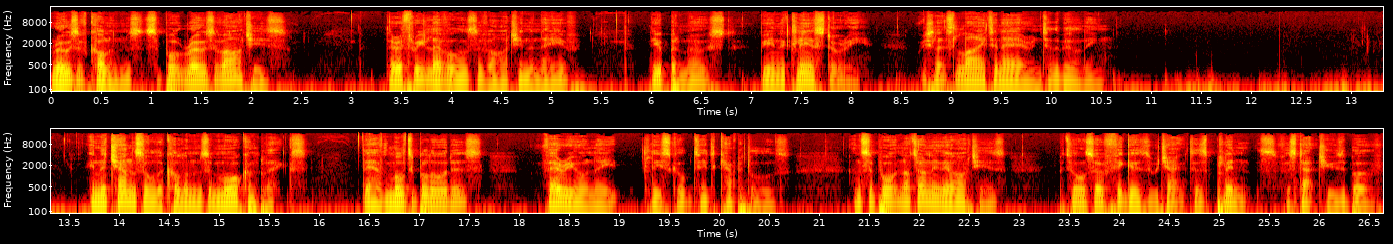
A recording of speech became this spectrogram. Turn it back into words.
Rows of columns support rows of arches, There are three levels of arch in the nave, the uppermost being the clerestory, which lets light and air into the building. In the chancel, the columns are more complex. They have multiple orders, very ornately sculpted capitals, and support not only the arches, but also figures which act as plinths for statues above.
